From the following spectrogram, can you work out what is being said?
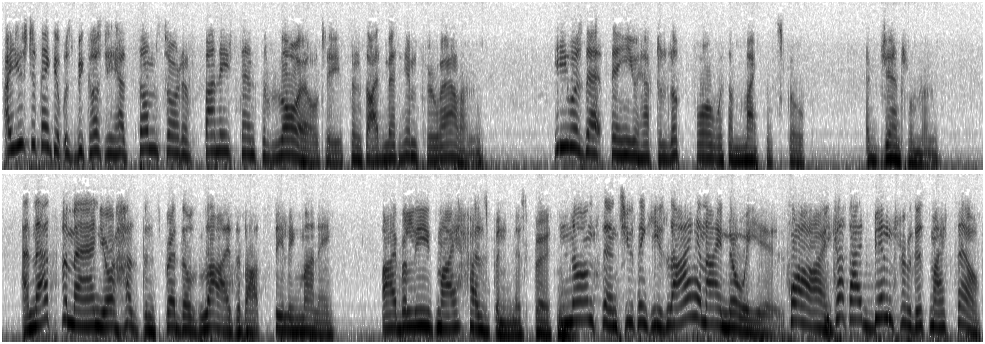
I used to think it was because he had some sort of funny sense of loyalty since I'd met him through Alan. He was that thing you have to look for with a microscope a gentleman. And that's the man your husband spread those lies about stealing money. I believe my husband, Miss Burton. Nonsense. You think he's lying, and I know he is. Why? Because I'd been through this myself.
